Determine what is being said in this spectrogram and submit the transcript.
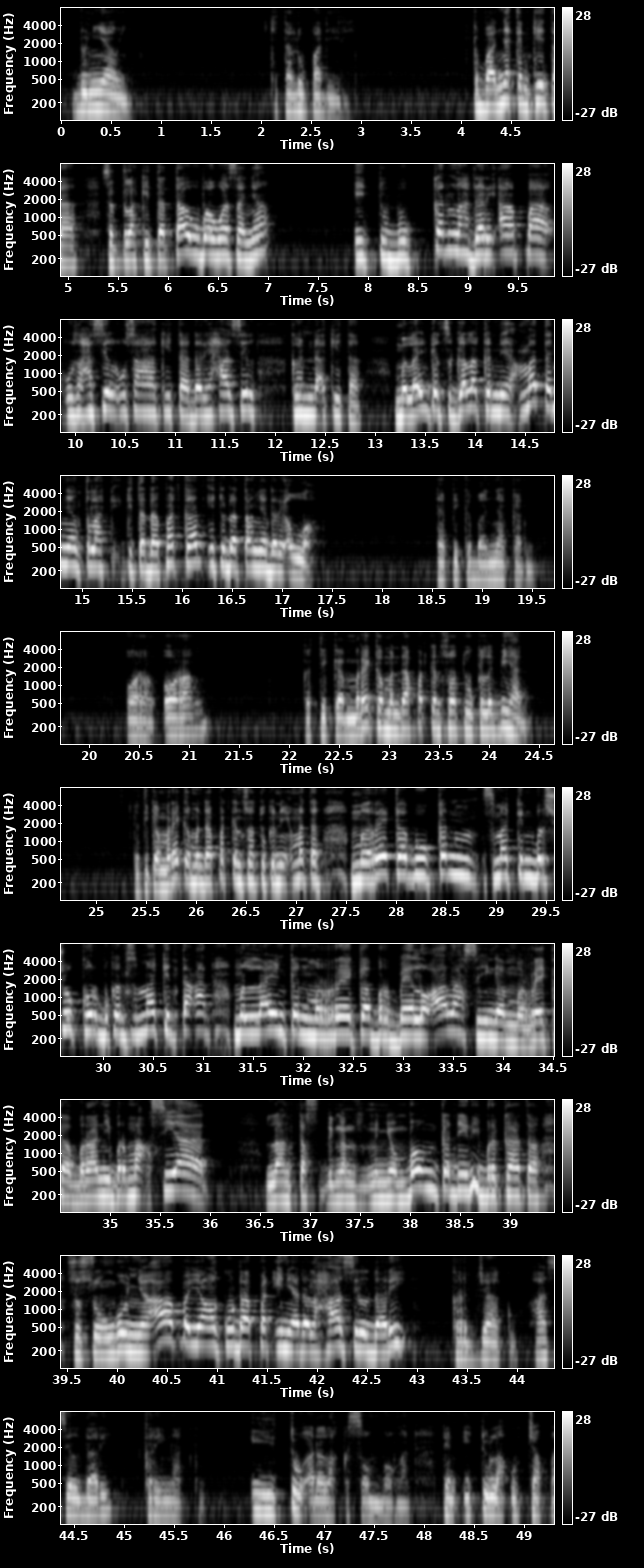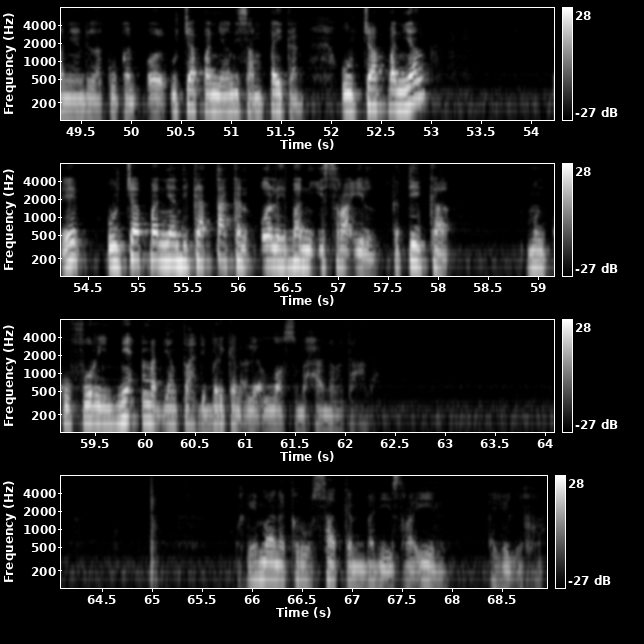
duniawi. Kita lupa diri. Kebanyakan kita setelah kita tahu bahwasanya itu bukanlah dari apa hasil usaha kita, dari hasil kehendak kita, melainkan segala kenikmatan yang telah kita dapatkan itu datangnya dari Allah. Tapi kebanyakan orang-orang ketika mereka mendapatkan suatu kelebihan, ketika mereka mendapatkan suatu kenikmatan, mereka bukan semakin bersyukur, bukan semakin taat, melainkan mereka berbelok Allah sehingga mereka berani bermaksiat. Lantas dengan menyombongkan diri berkata, sesungguhnya apa yang aku dapat ini adalah hasil dari kerjaku, hasil dari keringatku. Itu adalah kesombongan dan itulah ucapan yang dilakukan eh, ucapan yang disampaikan. Ucapan yang eh, ucapan yang dikatakan oleh Bani Israel ketika mengkufuri nikmat yang telah diberikan oleh Allah Subhanahu wa taala bagaimana kerusakan Bani Israel ayol ikhwah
